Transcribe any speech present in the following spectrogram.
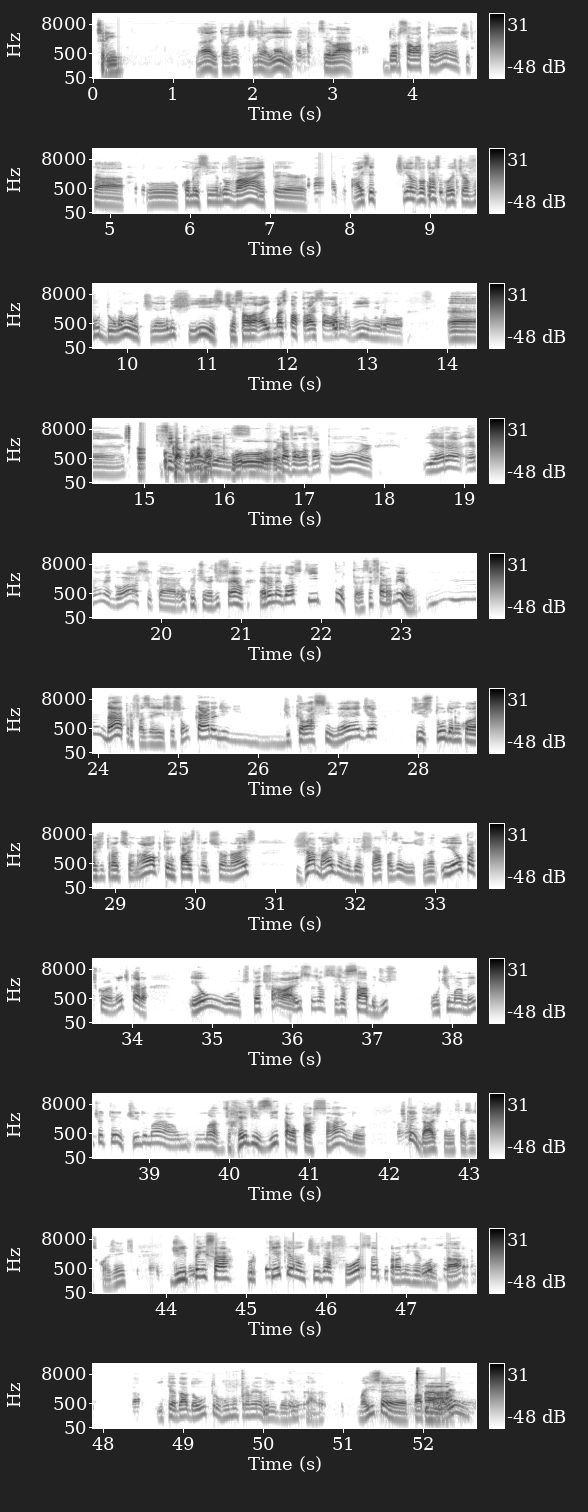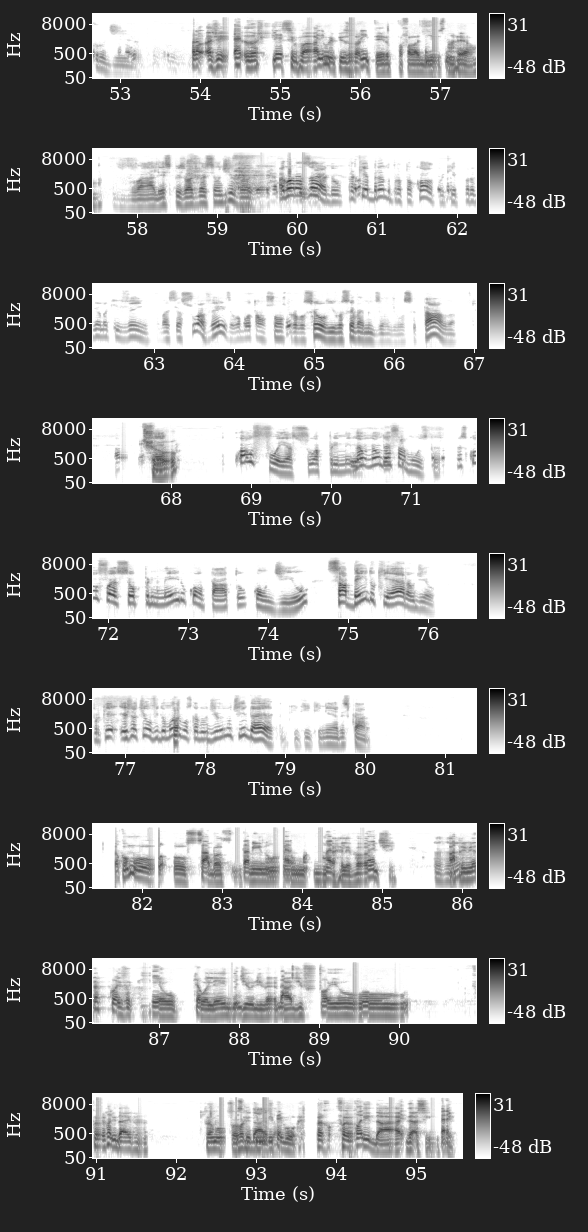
Sim. Né? Então a gente tinha aí, sei lá, Dorsal Atlântica, o comecinho do Viper. Aí você tinha as outras coisas, tinha Voodoo, tinha MX, tinha salário, aí mais para trás salário mínimo, é, Centúrias, Cavalo a Vapor. E era, era um negócio, cara, o Cortina de Ferro, era um negócio que, puta, você fala, meu, não dá para fazer isso. Eu sou um cara de, de classe média que estuda num colégio tradicional, que tem pais tradicionais, jamais vão me deixar fazer isso, né? E eu, particularmente, cara, eu até te falar isso, você já, você já sabe disso. Ultimamente eu tenho tido uma, uma revisita ao passado, acho que a idade também faz isso com a gente, de pensar por que, que eu não tive a força para me revoltar e ter dado outro rumo para minha vida, viu, cara? Mas isso é papo ah, outro dia. Pra, gente, eu acho que esse vale um episódio inteiro para falar disso, na real. Vale, esse episódio vai ser um divã. Agora, Zardo, para quebrando o protocolo, porque o programa que vem vai ser a sua vez, eu vou botar uns sons para você ouvir, você vai me dizer onde você estava. Show. É, qual foi a sua primeira, não, não dessa música, mas qual foi o seu primeiro contato com o Dio, sabendo que era o Dio? Porque eu já tinha ouvido um monte de música do Dio e não tinha ideia que, que, quem era esse cara. Como o Sabbath para mim não era, uma, não era relevante, Uhum. A primeira coisa que eu, que eu olhei do Dio de verdade foi o. Foi o Holy Diver. Foi, uma foi Holy Diver. me pegou. Foi, foi Holy Diver, assim, peraí.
